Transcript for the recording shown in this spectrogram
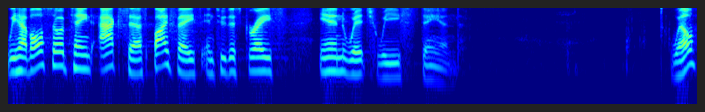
we have also obtained access by faith into this grace in which we stand. Well,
